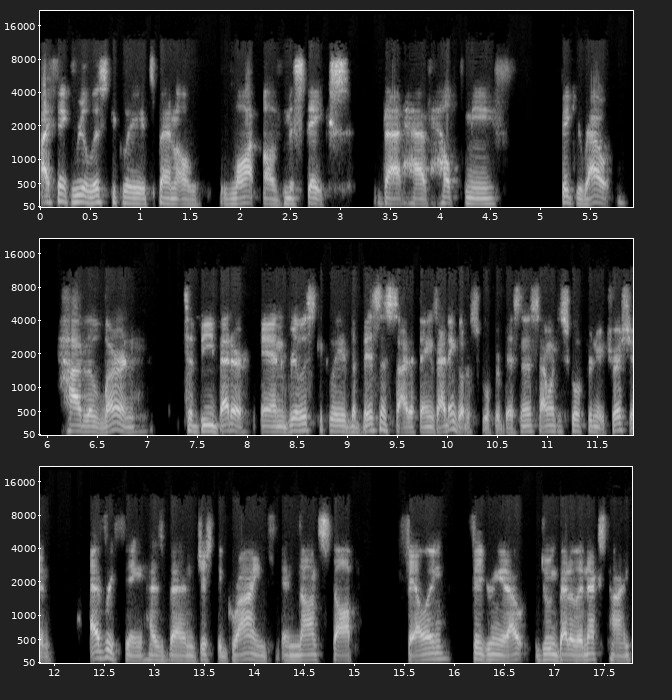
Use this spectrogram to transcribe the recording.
I think realistically, it's been a lot of mistakes that have helped me figure out how to learn to be better. And realistically, the business side of things, I didn't go to school for business. I went to school for nutrition. Everything has been just the grind and nonstop failing, figuring it out, doing better the next time.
